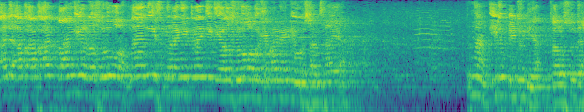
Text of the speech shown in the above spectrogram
Ada apa-apaan panggil Rasulullah, nangis, ngerengek-ngerengek. Ya Rasulullah bagaimana ini urusan saya. Tenang, hidup di dunia kalau sudah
